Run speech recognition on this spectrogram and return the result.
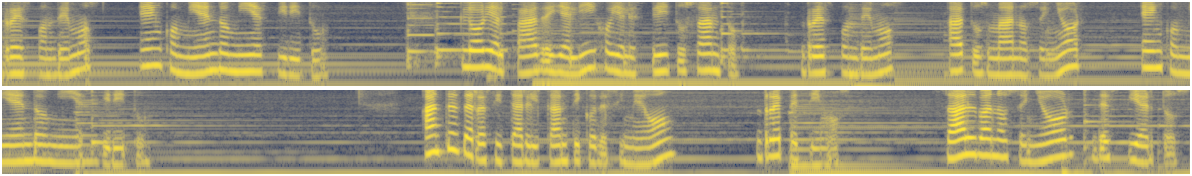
Respondemos, encomiendo mi espíritu. Gloria al Padre y al Hijo y al Espíritu Santo. Respondemos, a tus manos, Señor, encomiendo mi espíritu. Antes de recitar el cántico de Simeón, repetimos, Sálvanos, Señor, despiertos.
